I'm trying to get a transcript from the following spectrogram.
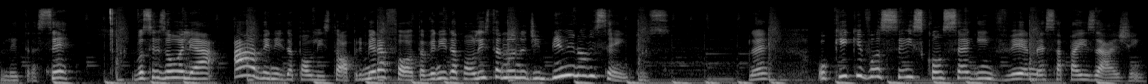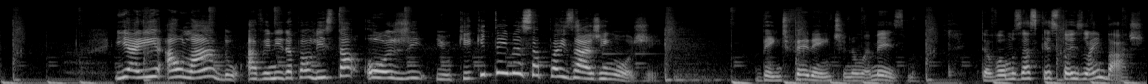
letra C, vocês vão olhar a Avenida Paulista, ó, primeira foto, Avenida Paulista no ano de 1900, né? O que que vocês conseguem ver nessa paisagem? E aí, ao lado, Avenida Paulista hoje. E o que que tem nessa paisagem hoje? bem diferente, não é mesmo? Então vamos às questões lá embaixo.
